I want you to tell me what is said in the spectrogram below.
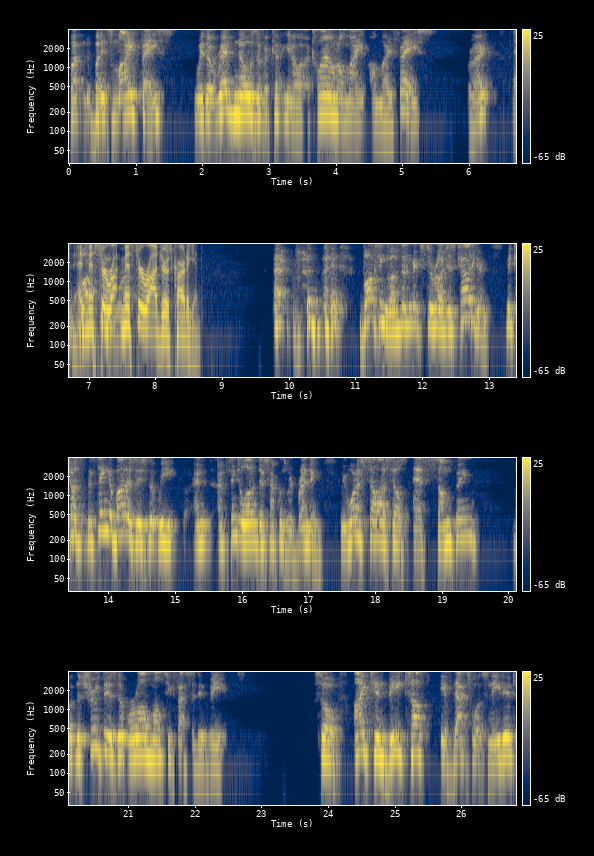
But but it's my face with a red nose of a you know a clown on my on my face, right? And, and Mr. Ro- Mr. Rogers cardigan. boxing gloves and Mr. Rogers cardigan. Because the thing about us is that we, and I think a lot of this happens with branding, we want to sell ourselves as something, but the truth is that we're all multifaceted beings. So I can be tough if that's what's needed,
